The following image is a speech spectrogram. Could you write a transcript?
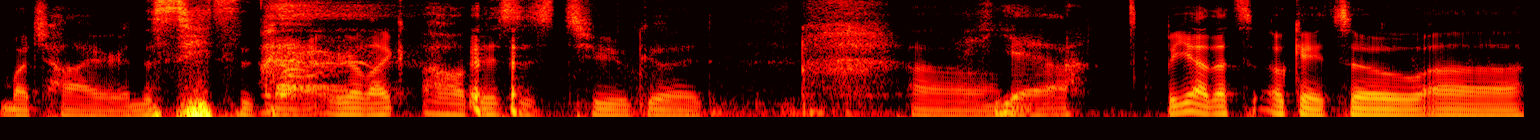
much higher in the seats than that. we are like, oh, this is too good. Um, yeah. But yeah, that's okay. So uh,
